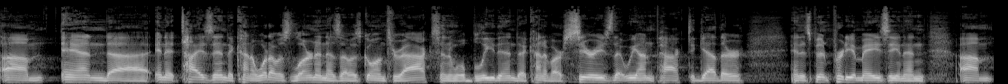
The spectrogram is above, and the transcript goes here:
Um, and uh, and it ties into kind of what i was learning as i was going through acts and it will bleed into kind of our series that we unpack together. And it's been pretty amazing. And um,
